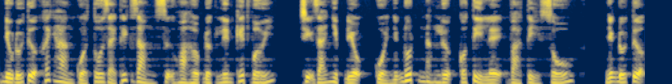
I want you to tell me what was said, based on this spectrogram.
Nhiều đối tượng khách hàng của tôi giải thích rằng sự hòa hợp được liên kết với trị giá nhịp điệu của những nốt năng lượng có tỷ lệ và tỷ số. Những đối tượng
